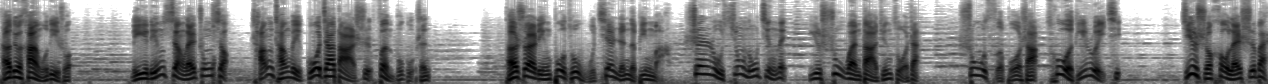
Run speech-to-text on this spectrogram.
他对汉武帝说：“李陵向来忠孝，常常为国家大事奋不顾身。他率领不足五千人的兵马，深入匈奴境内，与数万大军作战，殊死搏杀，挫敌锐气。即使后来失败。”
